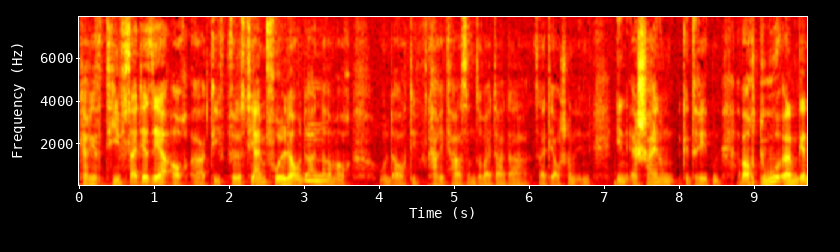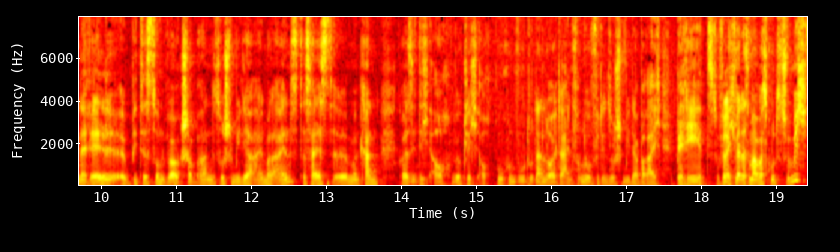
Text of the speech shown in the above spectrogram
karitativ seid ihr sehr auch aktiv für das Tierheim Fulda unter mhm. anderem auch und auch die Caritas und so weiter. Da seid ihr auch schon in, in Erscheinung getreten. Aber auch du ähm, generell äh, bietest so einen Workshop an, Social Media einmal eins. Das heißt, äh, man kann quasi dich auch wirklich auch buchen, wo du dann Leute einfach nur für den Social Media Bereich berätst. So, vielleicht wäre das mal was Gutes für mich.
